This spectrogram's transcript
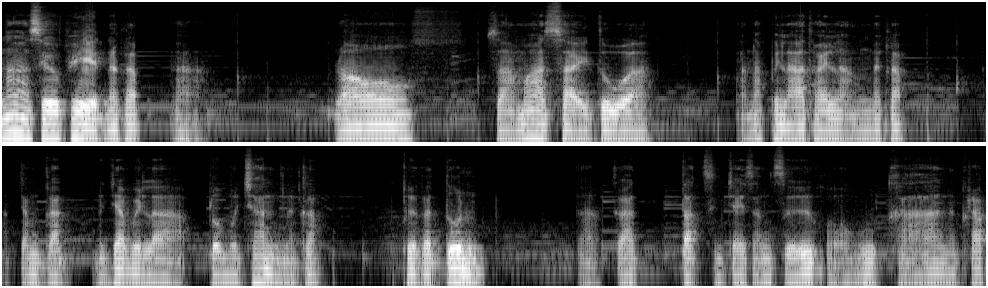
หน้าเซลล์เพจนะครับเราสามารถใส่ตัวนับเวลาถอยหลังนะครับจำกัดระยะเวลาโปรโมชั่นนะครับ เพื่อกระตุ้นการตัดสินใจสั่งซื้อของลูกค้านะครับ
